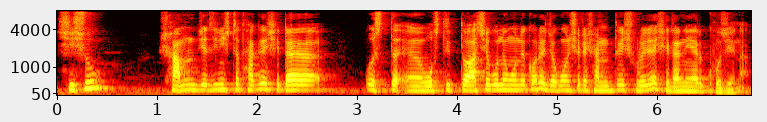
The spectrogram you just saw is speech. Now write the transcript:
শিশু সামনে যে জিনিসটা থাকে সেটা অস্তিত্ব আছে বলে মনে করে যখন সেটা সামনে থেকে সরে যায় সেটা নিয়ে আর খোঁজে না।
